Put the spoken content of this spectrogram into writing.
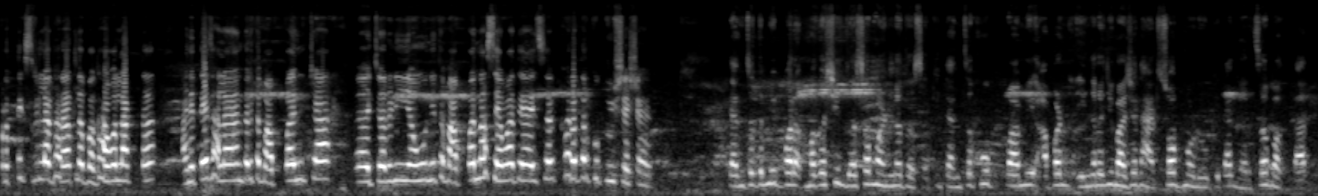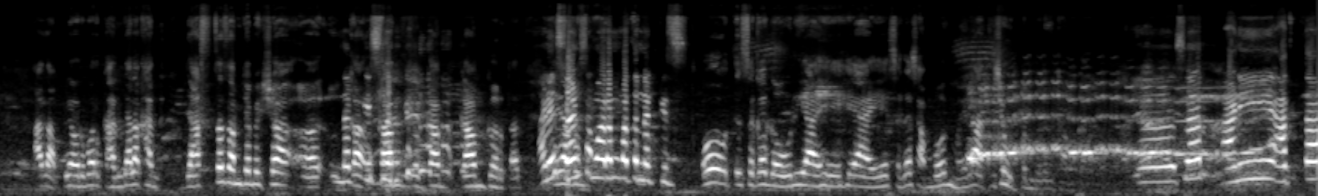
प्रत्येक स्त्रीला घरातलं बघावं लागतं आणि ते झाल्यानंतर इथं बाप्पांच्या चरणी येऊन इथं बाप्पांना सेवा द्यायचं खरं तर खूप विशेष आहे. त्यांचं तर मी पर मगाशी जसं म्हणलं तसं की त्यांचं खूप आम्ही आपण इंग्रजी भाषेत हॅटसॉफ म्हणू की त्या घरचं बघतात. आज आपल्याबरोबर खांद्याला खांद जास्तच आमच्यापेक्षा. काम काम काम करतात. आणि सण तर नक्कीच. हो ते सगळं गौरी आहे हे आहे सगळं सांभाळून महिला अतिशय उत्तम काम सर आणि आता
